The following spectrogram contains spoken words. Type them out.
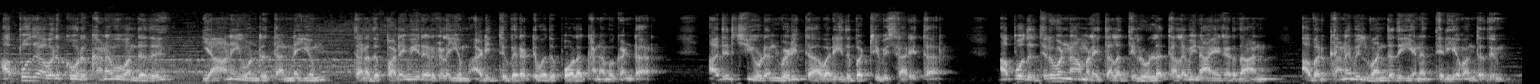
அப்போது அவருக்கு ஒரு கனவு வந்தது. யானை ஒன்று தன்னையும் தனது படை வீரர்களையும் அடித்து விரட்டுவது போல கனவு கண்டார். அதிர்ச்சியுடன் விழித்த அவர் இது பற்றி விசாரித்தார். அப்போது திருவண்ணாமலை தலத்தில் உள்ள தலைவிநாயகர் தான் அவர் கனவில் வந்தது என தெரிய வந்தது.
